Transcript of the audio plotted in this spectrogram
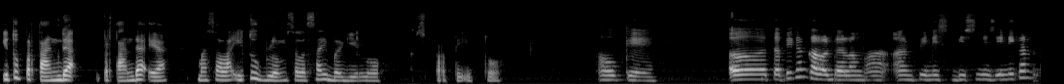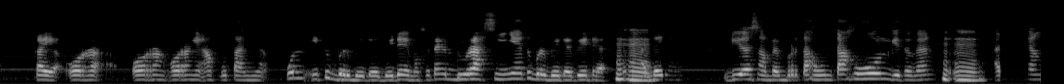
itu pertanda pertanda ya masalah itu belum selesai bagi lo. Seperti itu. Oke. Okay uh, tapi kan kalau dalam uh, unfinished business ini kan kayak orang orang-orang yang aku tanya pun itu berbeda-beda ya. Maksudnya durasinya itu berbeda-beda. Mm -hmm. ada yang dia sampai bertahun-tahun gitu kan. Mm -hmm. ada yang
